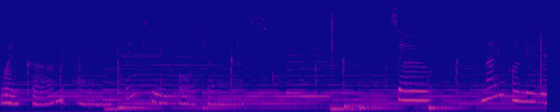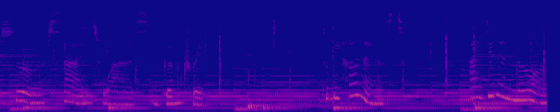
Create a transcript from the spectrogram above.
Welcome and thank you for joining us. So, my only research site was Gumtree. To be honest, I didn't know of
